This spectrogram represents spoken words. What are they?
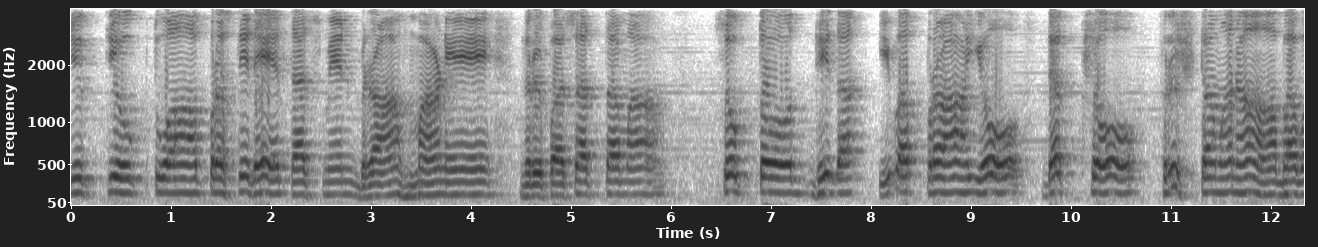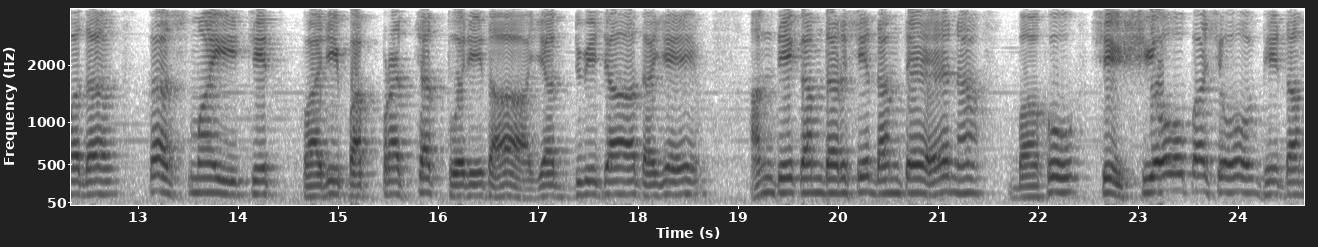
इत्युक्त्वा प्रस्थिते तस्मिन् ब्राह्मणे नृपसत्तमा। सुप्तोद्धित इव प्रायो दक्षो हृष्टमनाभवद। कस्मैचित् परिपप्रच्छत्वरिता यद्विजातये अन्तिकं दर्शितं तेन बहु शिष्योपशोभितं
